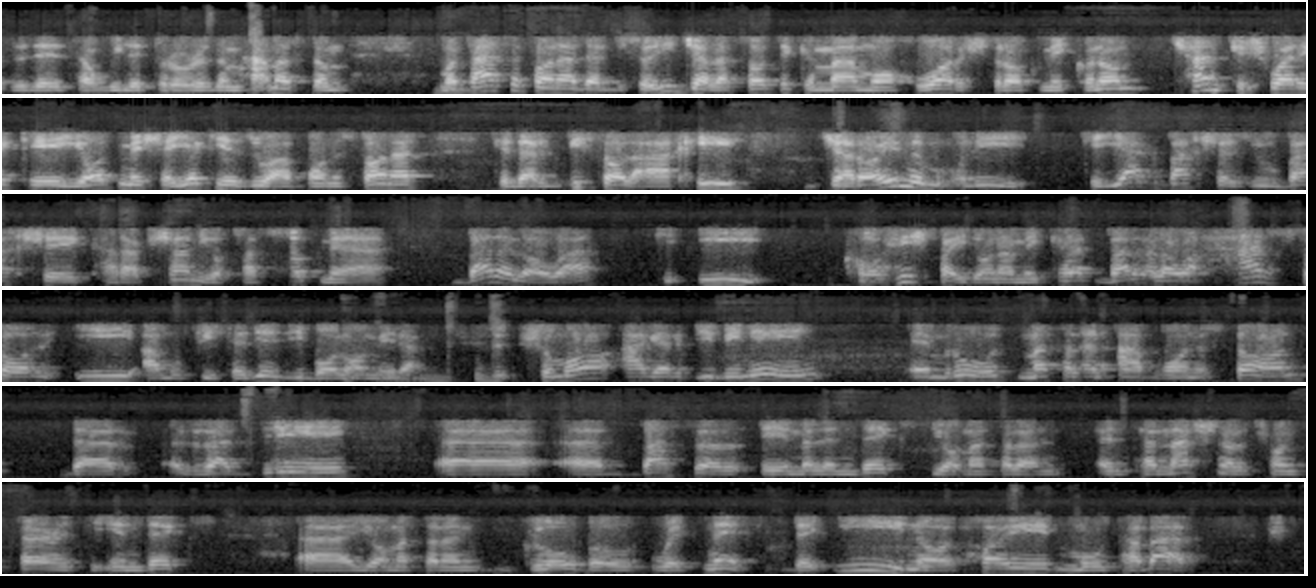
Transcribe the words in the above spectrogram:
ضد تمویل تروریسم هم هستم. متاسفانه در بسیاری جلساتی که من ماهوار اشتراک می‌کنم چند کشوری که یاد میشه یکی از افغانستان است که در 20 سال اخیر جرایم مالی که یک بخش از او بخش کرپشن یا فساد می بر علاوه که ای کاهش پیدا نمی‌کرد بر علاوه هر سال ای امو فیصدی از بالا میره شما اگر ببینین امروز مثلا افغانستان در رده Basel AML Index یا مثلا International Transparency Index یا مثلا Global Witness در این نهادهای معتبر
